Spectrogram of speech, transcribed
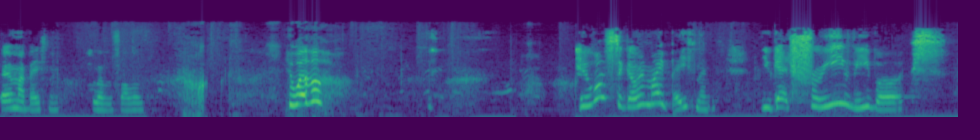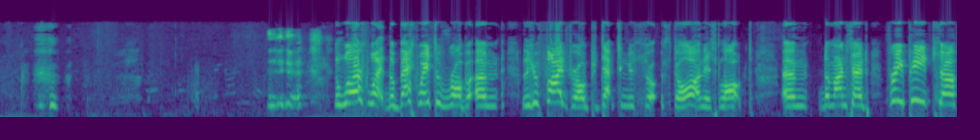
They're in my basement. Whoever follows. Whoever. Who wants to go in my basement? You get free V Bucks. The worst way, the best way to rob, um, there's a five-year-old protecting a sto- store and it's locked. Um, the man said, free pizza!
